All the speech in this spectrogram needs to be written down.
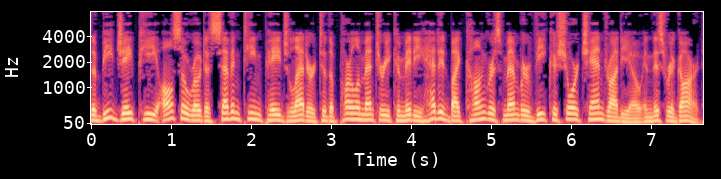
The BJP also wrote a 17-page letter to the parliamentary committee headed by Congress member V. Kishore Chandradeo in this regard.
